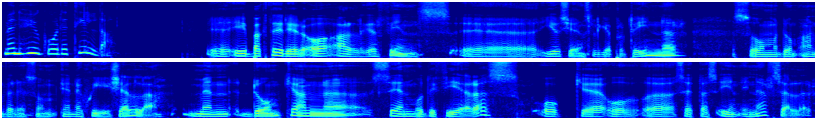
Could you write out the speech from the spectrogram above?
Men hur går det till då? Eh, I bakterier och alger finns eh, ljuskänsliga proteiner som de använder som energikälla. Men de kan eh, sen modifieras och, eh, och eh, sättas in i nervceller.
